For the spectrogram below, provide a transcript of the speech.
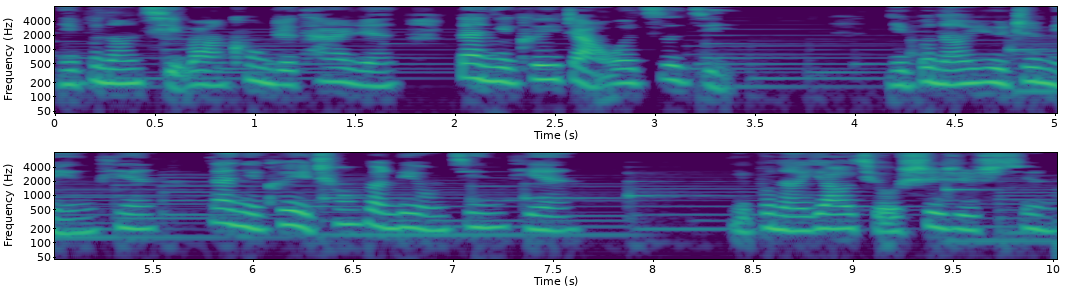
你不能期望控制他人，但你可以掌握自己。你不能预知明天，但你可以充分利用今天；你不能要求事事顺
